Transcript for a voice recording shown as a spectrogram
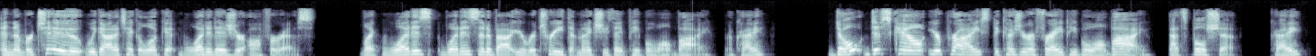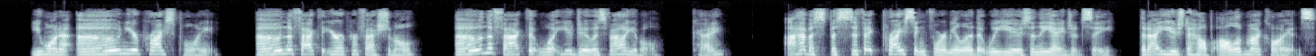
And number two, we got to take a look at what it is your offer is. Like what is, what is it about your retreat that makes you think people won't buy? Okay. Don't discount your price because you're afraid people won't buy. That's bullshit. Okay. You want to own your price point, own the fact that you're a professional, own the fact that what you do is valuable. Okay. I have a specific pricing formula that we use in the agency that I use to help all of my clients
